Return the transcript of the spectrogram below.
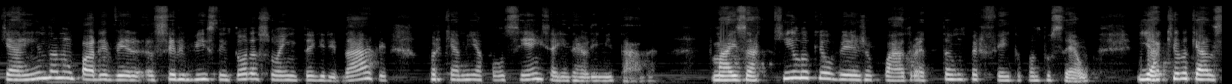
que ainda não pode ver, ser visto em toda a sua integridade, porque a minha consciência ainda é limitada mas aquilo que eu vejo o quadro é tão perfeito quanto o céu. E aquilo que, as,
